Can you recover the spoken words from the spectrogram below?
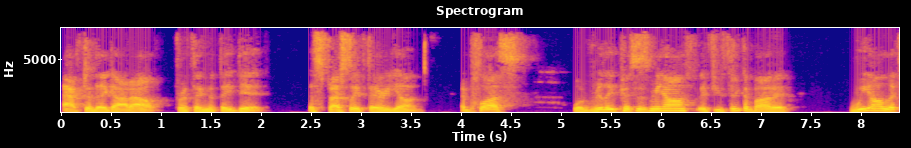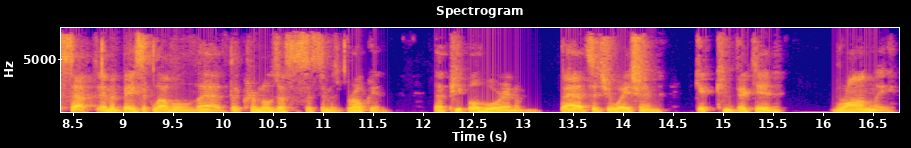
after they got out for a thing that they did, especially if they're young. And plus, what really pisses me off, if you think about it, we all accept in a basic level that the criminal justice system is broken, that people who are in a bad situation get convicted wrongly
